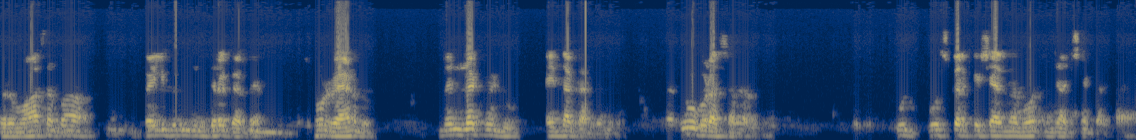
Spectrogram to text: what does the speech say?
ਪਰ ਮਾਸ ਆਪਾਂ ਪਹਿਲੀ ਫਿਲਮ ਦੀ ਤਰ੍ਹਾਂ ਕਰਦੇ ਹਾਂ, ਹੁਣ ਰਹਿਣ ਦੋ। ਮੈਨੂੰ ਲੈਟ ਮੀ ਡੂ ਐਦਾਂ ਕਰ ਦਿੰਦੇ ਉਹ ਬੜਾ ਉਹ ਉਸ ਕਰਕੇ ਸ਼ਾਇਦ ਮੈਂ ਬਹੁਤ ਚੀਜ਼ਾਂ ਅੱਛੀਆਂ ਕਰ ਪਾਇਆ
